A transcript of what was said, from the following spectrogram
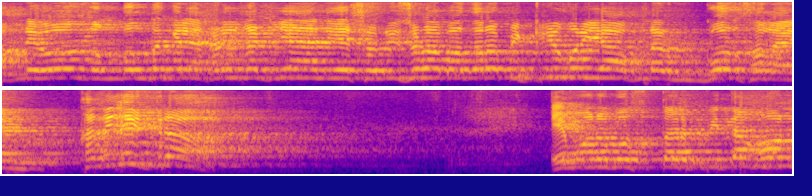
আপনি ও জঙ্গল থেকে লেখাড়ি কাটিয়া নিয়ে সরিষড়া বাজারে বিক্রি করিয়া আপনার গড় চালাইন খানি খাইতরা এমন অবস্থার পিতা হন।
